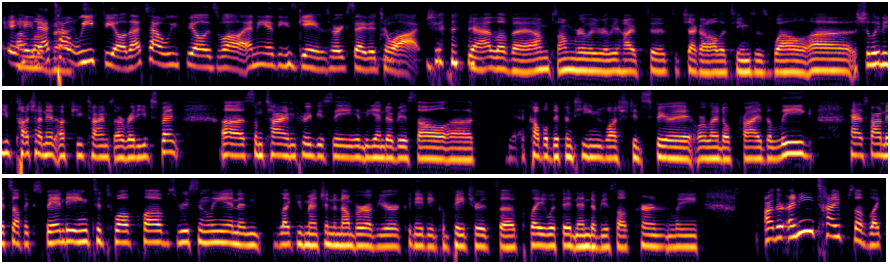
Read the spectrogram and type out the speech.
Hey, that's that. how we feel. That's how we feel as well. Any of these games, we're excited to watch. yeah, I love that. I'm I'm really really hyped to to check out all the teams as well. Uh, Shelina, you've touched on it a few times already. You've spent uh, some time previously in the NWSL uh, a couple different teams, Washington Spirit, Orlando Pride. The league has found itself expanding to 12 clubs recently. And then, like you mentioned, a number of your Canadian compatriots uh, play within NWSL currently. Are there any types of like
